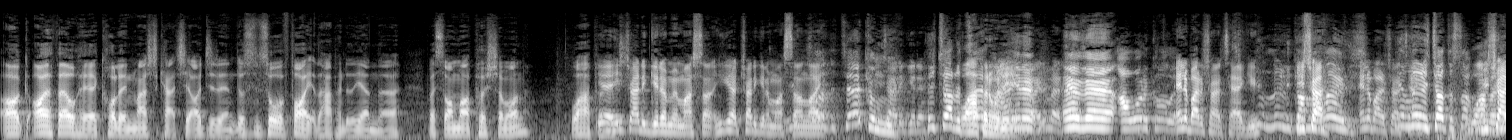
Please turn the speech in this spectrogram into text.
our IFL here, Colin managed to catch it. I didn't. There was some sort of fight that happened at the end there, where someone pushed someone. What happened? Yeah, he tried to get him in my sun. He got tried to get him in my sunlight. He tried to tackle me. tried to get him. He tried to What happened, tackle me. And then, and then I want to call it. Anybody trying to tag you? You literally You got try. my legs. Anybody trying You to literally tag tried to suck you? my You try.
